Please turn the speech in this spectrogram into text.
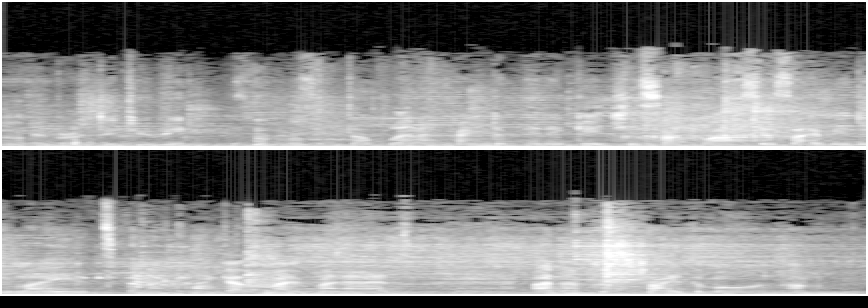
Happy birthday to thee. When I was in Dublin, I found a pair of Gucci sunglasses that I really liked, and I can't get them out of my head. And I've just tried them on, um,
